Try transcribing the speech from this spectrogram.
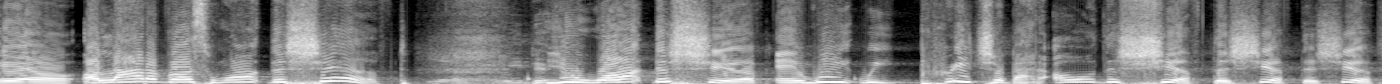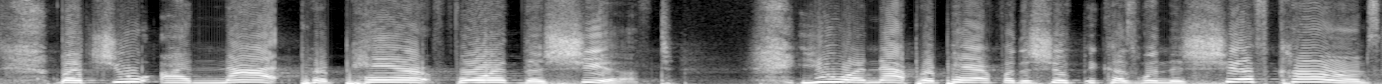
L, a lot of us want the shift. Yes. You want the shift, and we, we preach about it. Oh, the shift, the shift, the shift. But you are not prepared for the shift. You are not prepared for the shift because when the shift comes,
